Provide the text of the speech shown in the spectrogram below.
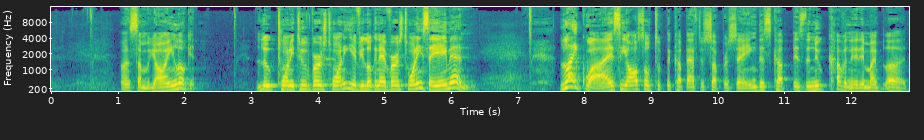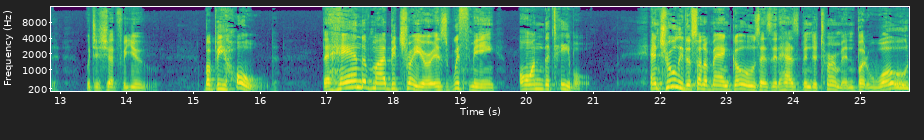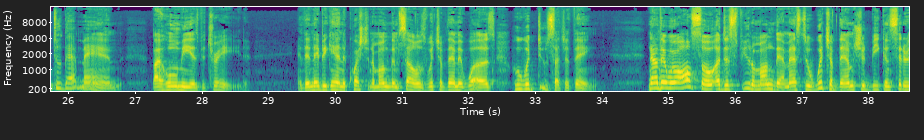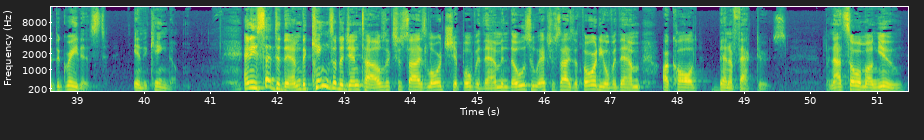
Uh, some of y'all ain't looking. Luke 22, verse 20. If you're looking at verse 20, say amen. Likewise, he also took the cup after supper, saying, This cup is the new covenant in my blood, which is shed for you. But behold, the hand of my betrayer is with me on the table. And truly the Son of Man goes as it has been determined, but woe to that man by whom he is betrayed. And then they began to question among themselves which of them it was who would do such a thing. Now there were also a dispute among them as to which of them should be considered the greatest in the kingdom. And he said to them, The kings of the Gentiles exercise lordship over them, and those who exercise authority over them are called benefactors. But not so among you.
